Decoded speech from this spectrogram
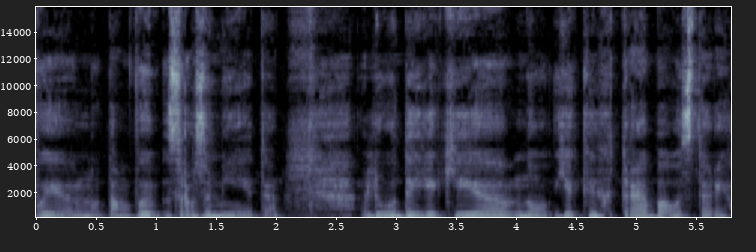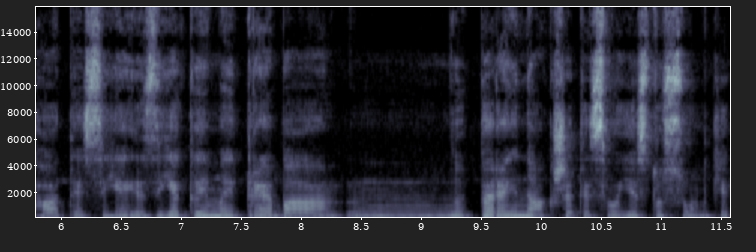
ви, ну, там, ви зрозумієте. Люди, які, ну, яких треба остерігатись, з якими треба переінакшити свої стосунки.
